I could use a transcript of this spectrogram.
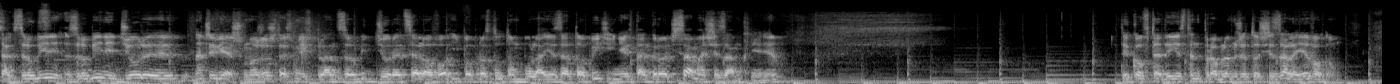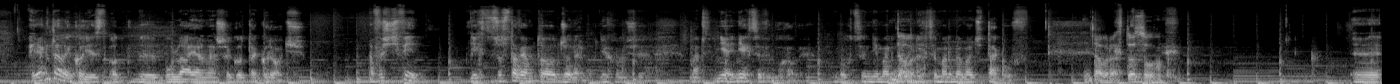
Tak, zrobienie, zrobienie dziury, znaczy wiesz, możesz też mieć plan zrobić dziurę celowo i po prostu tą bula je zatopić i niech ta groć sama się zamknie, nie? Tylko wtedy jest ten problem, że to się zaleje wodą. A jak daleko jest od y, Bulaja naszego ta groć? A właściwie nie chcę, zostawiam to Johnego, niech on się martwi. Nie, nie chcę wybuchowych, bo chcę, nie, marnować, nie chcę marnować tagów. Dobra, to słucham. Ch y,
